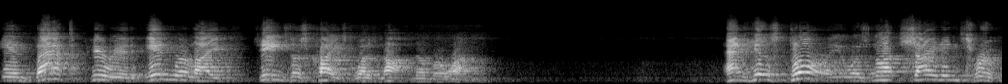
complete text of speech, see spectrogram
in that period in your life, Jesus Christ was not number one. And his glory was not shining through.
